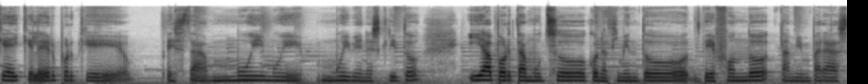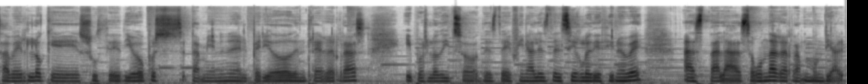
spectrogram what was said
que hay que leer porque está muy, muy, muy bien escrito y aporta mucho conocimiento de fondo también para saber lo que sucedió pues también en el periodo de entreguerras y pues lo dicho, desde finales del siglo XIX hasta la Segunda Guerra Mundial.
